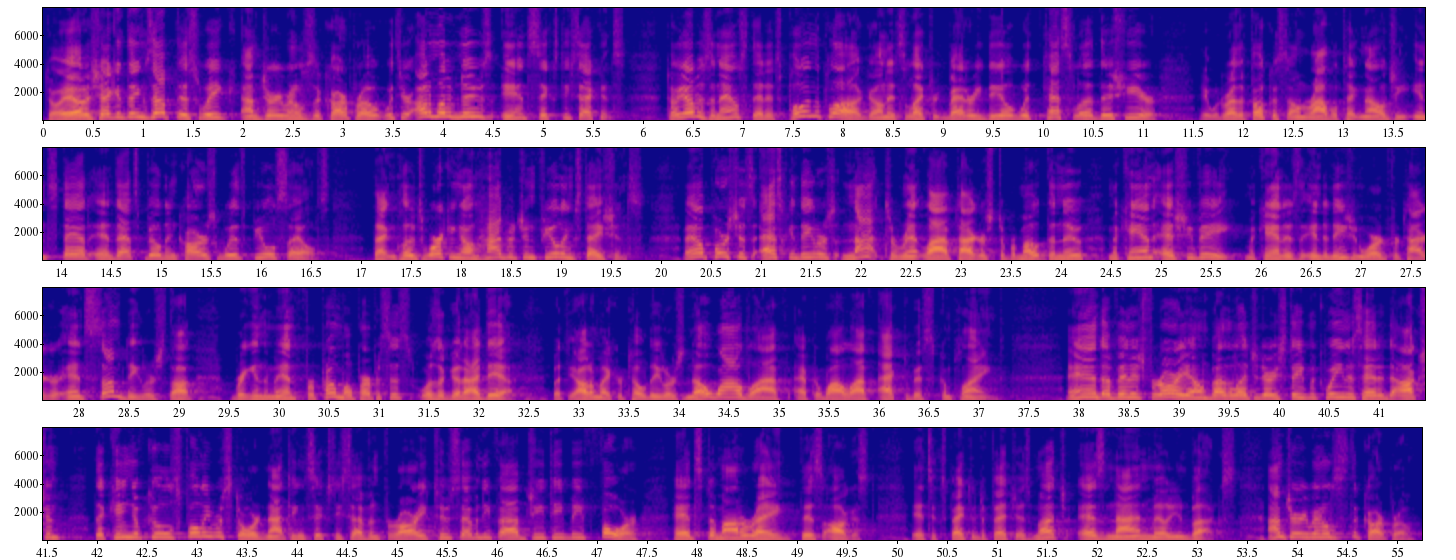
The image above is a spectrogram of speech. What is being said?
Toyota shaking things up this week. I'm Jerry Reynolds, the Car Pro, with your automotive news in 60 seconds. Toyota's announced that it's pulling the plug on its electric battery deal with Tesla this year. It would rather focus on rival technology instead, and that's building cars with fuel cells. That includes working on hydrogen fueling stations. Well, Porsche's asking dealers not to rent live tigers to promote the new Macan SUV. Macan is the Indonesian word for tiger, and some dealers thought bringing them in for promo purposes was a good idea. But the automaker told dealers no wildlife after wildlife activists complained. And a vintage Ferrari owned by the legendary Steve McQueen is headed to auction. The King of Cool's fully restored 1967 Ferrari 275 GTB4 heads to Monterey this August. It's expected to fetch as much as 9 million bucks. I'm Jerry Reynolds, the Car Pro.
